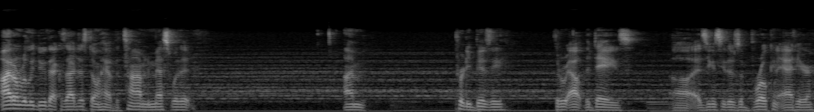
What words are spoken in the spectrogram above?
I don't really do that because I just don't have the time to mess with it. I'm pretty busy throughout the days. Uh, as you can see, there's a broken ad here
